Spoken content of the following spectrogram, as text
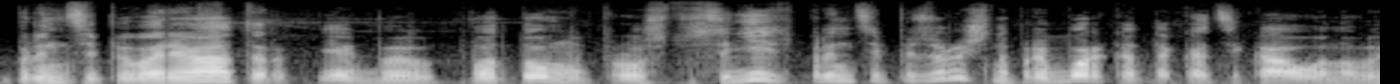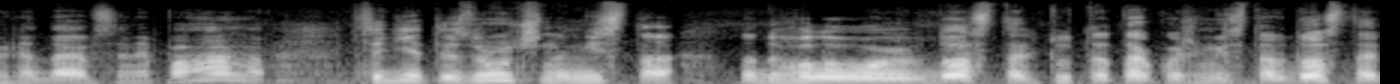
в принципі, варіатор, якби по тому просто сидіть, в принципі, зручно. Приборка така цікава, воно виглядає все непогано. Сидіти зручно, місто над головою вдосталь, тут також місто вдосталь.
